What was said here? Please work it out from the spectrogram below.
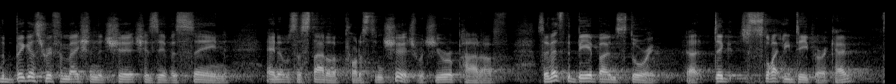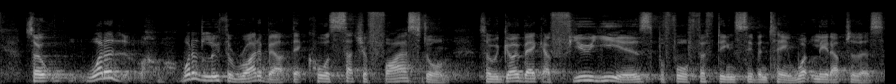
the biggest reformation the church has ever seen, and it was the start of the Protestant church, which you're a part of. So that's the bare bones story. Uh, dig slightly deeper, okay? So, what did, what did Luther write about that caused such a firestorm? So, we go back a few years before 1517. What led up to this?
